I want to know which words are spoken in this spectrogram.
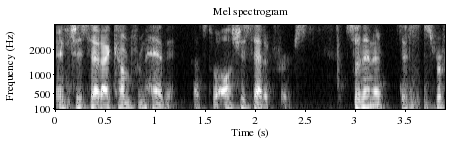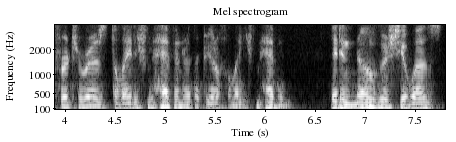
And she said, "I come from heaven." That's all she said at first. So then it, it's referred to her as the Lady from Heaven or the beautiful Lady from Heaven. They didn't know who she was.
